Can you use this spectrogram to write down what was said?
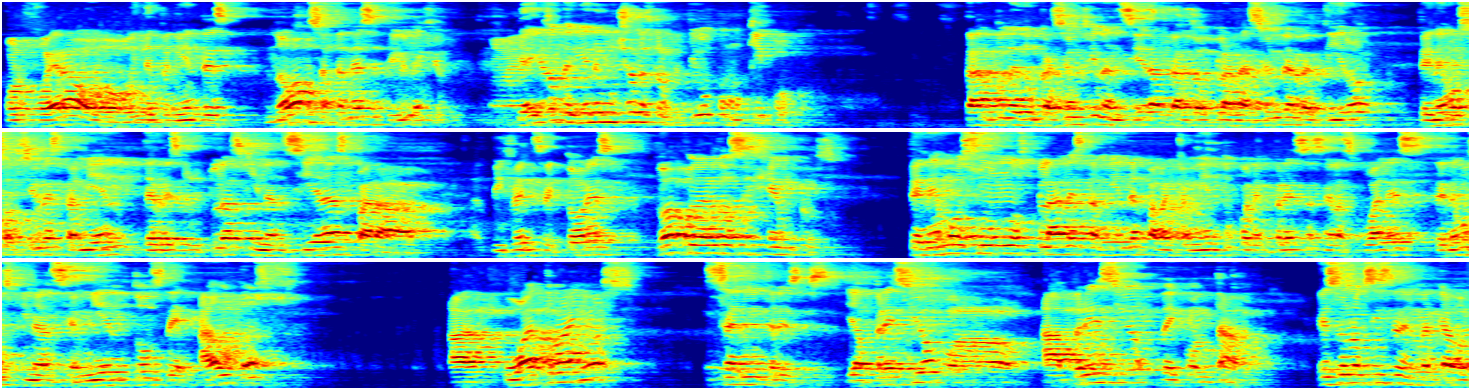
por fuera o independientes, no vamos a tener ese privilegio. Y ahí es donde viene mucho nuestro objetivo como equipo. Tanto de educación financiera, tanto de planeación de retiro. Tenemos opciones también de reestructuras financieras para diferentes sectores. Te voy a poner dos ejemplos. Tenemos unos planes también de apalancamiento con empresas en las cuales tenemos financiamientos de autos a cuatro años, cero intereses y a precio, a precio de contado. Eso no existe en el mercado.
